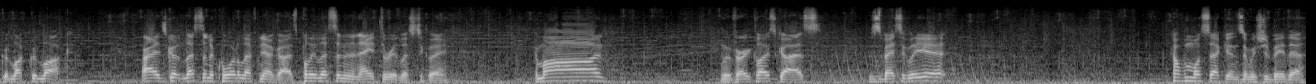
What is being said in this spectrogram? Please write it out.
Good luck, good luck. Alright, it's got less than a quarter left now, guys. Probably less than an eighth, realistically. Come on! We're very close, guys. This is basically it A couple more seconds and we should be there.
